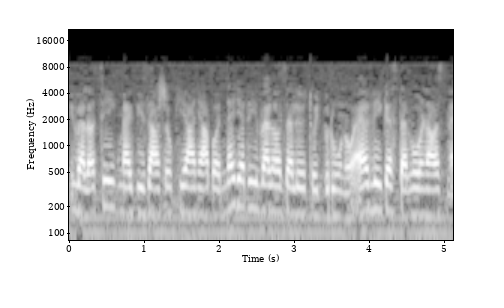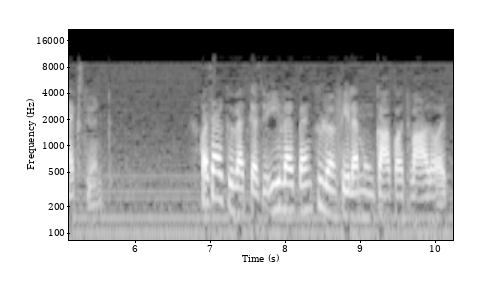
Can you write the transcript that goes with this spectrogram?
mivel a cég megbízások hiányában negyedével azelőtt, hogy Bruno elvégezte volna, az megszűnt. Az elkövetkező években különféle munkákat vállalt.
